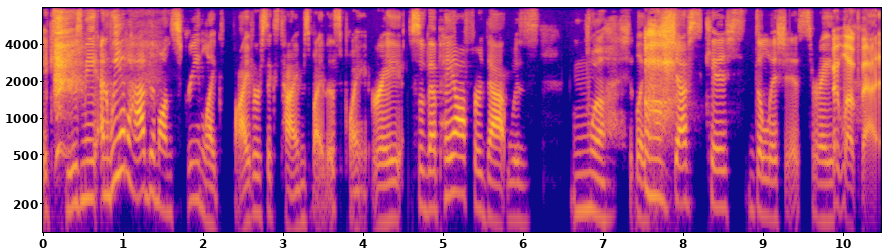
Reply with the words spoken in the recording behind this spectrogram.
Excuse me. And we had had them on screen like five or six times by this point, right? So the payoff for that was mwah, like Ugh. chef's kiss, delicious, right? I love that.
